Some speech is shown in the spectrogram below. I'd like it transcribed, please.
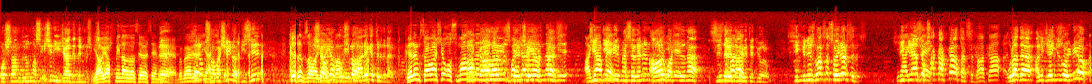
borçlandırılması için icat edilmiş bir Ya savaş. yapmayın Allah'ını severseniz. Ve Böyle Kırım yani. Savaşı'yla bizi Kırım Savaşı dışarıya borçlu hale getirdiler. Kırım Savaşı Osmanlı'nın en büyük başarılarından örtmez. biri. Agah Ciddi Bey, bir meselenin ağır Şimdi- başlığına sizleri bakın. davet ediyorum. Fikriniz varsa söylersiniz. şimdi Fikriniz Bey, yoksa kahkaha atarsınız. Kaka, Burada Ali Cengiz oyunu yok.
